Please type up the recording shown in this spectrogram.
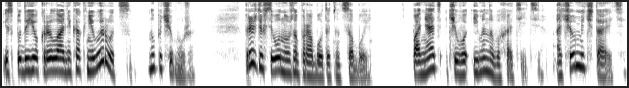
Из-под ее крыла никак не вырваться? Ну почему же? Прежде всего нужно поработать над собой. Понять, чего именно вы хотите, о чем мечтаете,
